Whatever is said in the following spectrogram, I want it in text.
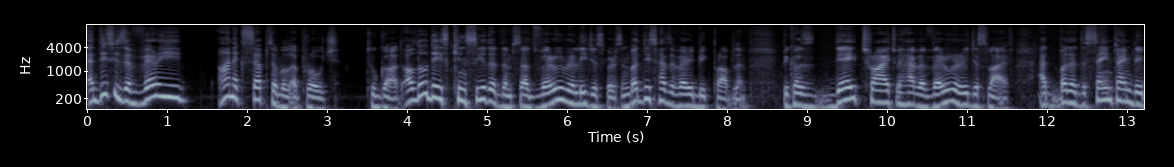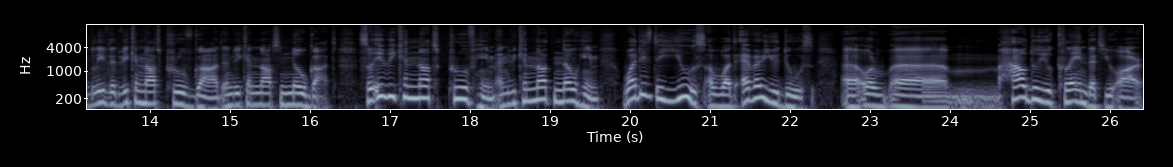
and this is a very unacceptable approach to God. Although they consider themselves very religious person, but this has a very big problem because they try to have a very religious life, at, but at the same time they believe that we cannot prove God and we cannot know God. So if we cannot prove Him and we cannot know Him, what is the use of whatever you do, uh, or uh, how do you claim that you are?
